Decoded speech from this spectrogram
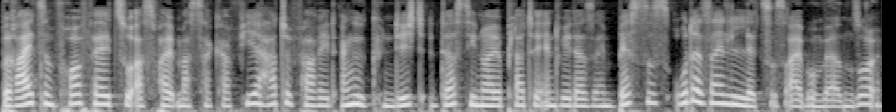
Bereits im Vorfeld zu Asphalt Massacre 4 hatte Farid angekündigt, dass die neue Platte entweder sein bestes oder sein letztes Album werden soll.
